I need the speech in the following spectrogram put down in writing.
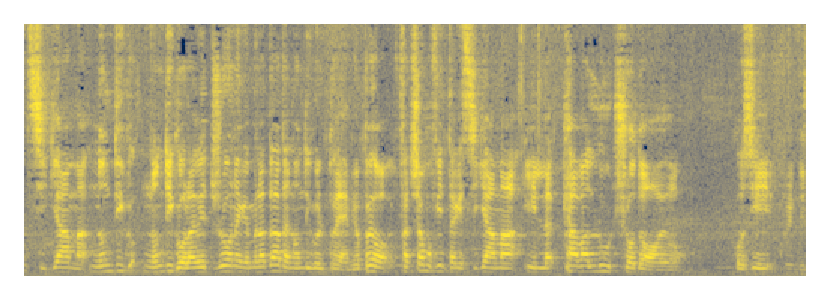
si chiama, non dico, non dico la regione che me l'ha data e non dico il premio, però facciamo finta che si chiama il cavalluccio d'oro. Così Quindi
